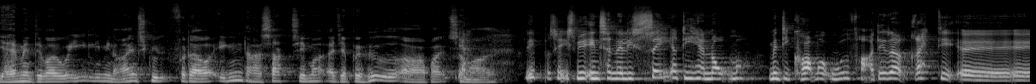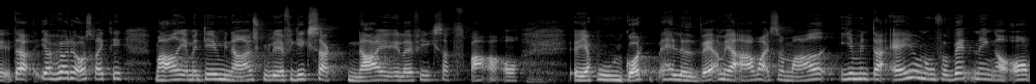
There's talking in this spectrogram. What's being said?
ja, men det var jo egentlig min egen skyld, for der er jo ingen, der har sagt til mig, at jeg behøvede at arbejde så meget. Ja. Lige præcis. Vi internaliserer de her normer, men de kommer udefra. Og det er der rigtig, øh, der, jeg hører det også rigtig meget, jamen det er min egen skyld, jeg fik ikke sagt nej, eller jeg fik ikke sagt fra, og øh, jeg kunne godt have lavet værd med at arbejde så meget. Jamen der er jo nogle forventninger om,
